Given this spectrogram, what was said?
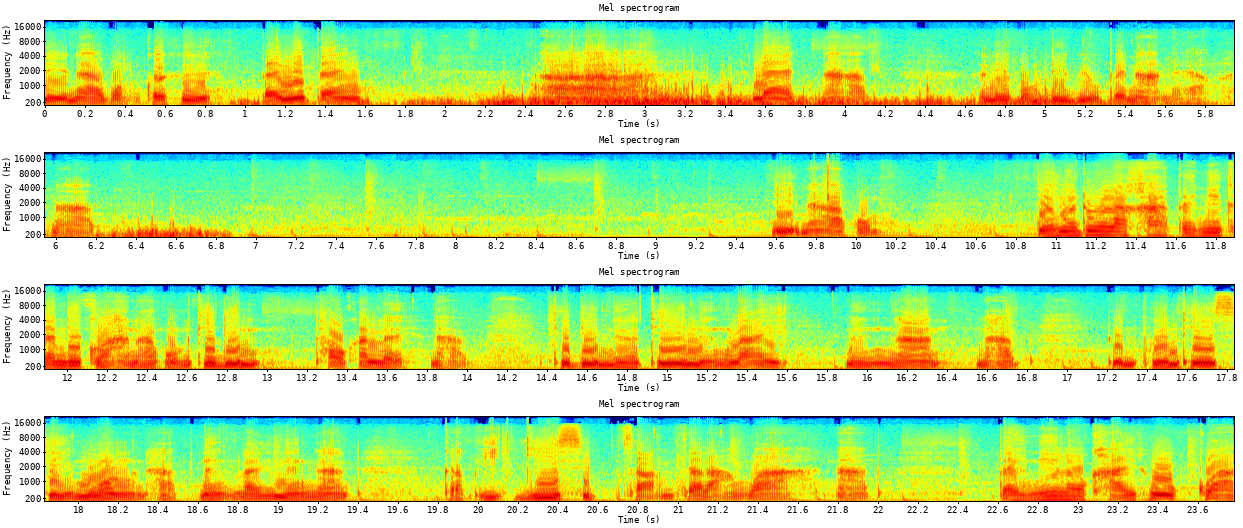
นี่นะครับผมก็คือแปลงนี้แปลงแรกนะครับ อันนี้ผมรีวิวไปนานแล้วนะครับ นี่นะครับผม เดี๋ยวมาดูราคาแปลงนี้กันดีกว่านะครับผมที่ดิน เท่ากันเลยนะครับ ที่ดินเนื้อที่ 1 ไร่ 1 งานนะครับ เป็นพื้นที่สีม่วงนะครับ1ไร่ 1 งานกับอีก 23 ตารางวานะครับ แปลงนี้เราขายถูกกว่า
